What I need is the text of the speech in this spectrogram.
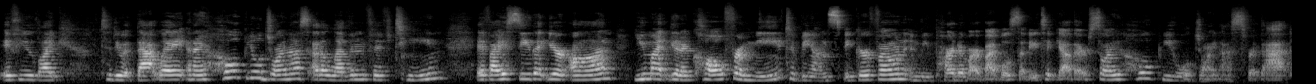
if you like to do it that way. And I hope you'll join us at 11:15. If I see that you're on, you might get a call from me to be on speakerphone and be part of our Bible study together. So I hope you will join us for that.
